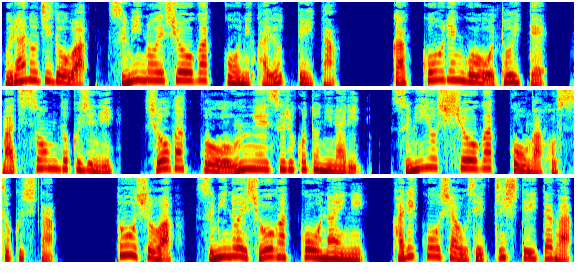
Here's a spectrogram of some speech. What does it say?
村の児童は住之江小学校に通っていた。学校連合を解いて、町村独自に小学校を運営することになり、住吉小学校が発足した。当初は住之江小学校内に仮校舎を設置していたが、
